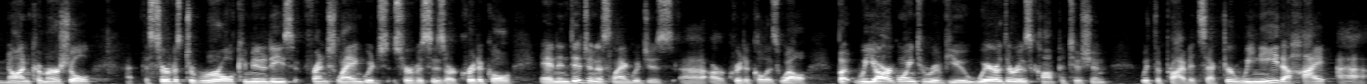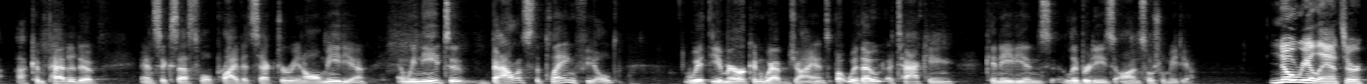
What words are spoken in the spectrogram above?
non commercial the service to rural communities, French language services are critical, and Indigenous languages uh, are critical as well. But we are going to review where there is competition with the private sector. We need a high, uh, a competitive and successful private sector in all media, and we need to balance the playing field with the American web giants, but without attacking Canadians' liberties on social media. No real answer.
